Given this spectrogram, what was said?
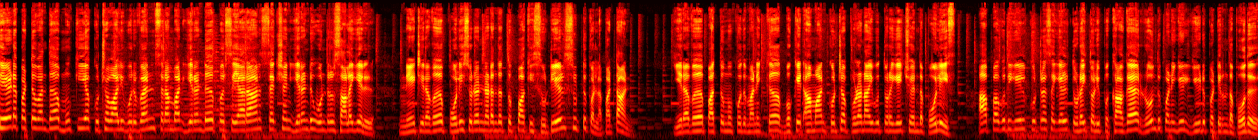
தேடப்பட்டு வந்த முக்கிய குற்றவாளி ஒருவன் சிரம்பான் இரண்டு பெர்சியாரான் செக்ஷன் இரண்டு ஒன்று சாலையில். நேற்றிரவு போலீசுடன் நடந்த துப்பாக்கி சூட்டில் சுட்டுக் கொல்லப்பட்டான். இரவு பத்து முப்பது மணிக்கு புக்கிட் அமான் குற்ற புலனாய்வுத் துறையைச் சேர்ந்த போலீஸ் அப்பகுதியில் குற்ற செயல் துடைத்தொழிப்புக்காக ரோந்து பணியில் ஈடுபட்டிருந்த போது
